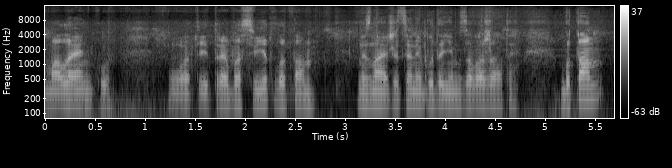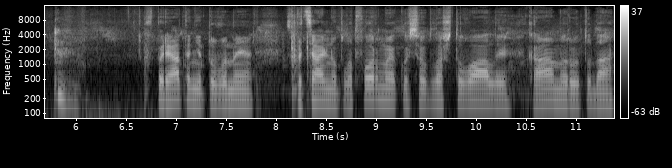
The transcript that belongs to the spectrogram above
маленьку. От, і треба світло там. Не знаю, чи це не буде їм заважати. Бо там в Пирятині то вони спеціальну платформу якусь облаштували, камеру туди.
